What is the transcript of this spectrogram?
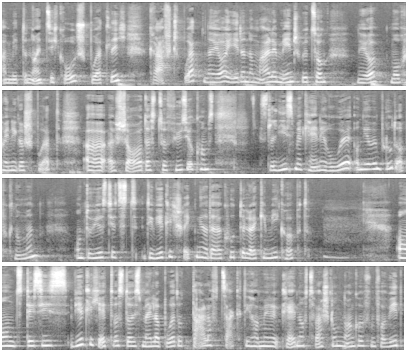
1,90 Meter groß, sportlich, Kraftsport, naja, jeder normale Mensch würde sagen, naja, mach weniger Sport, äh, schau, dass du zur Physio kommst. Es ließ mir keine Ruhe und ich habe ihm Blut abgenommen und du wirst jetzt die wirklich schrecken, hat eine akute Leukämie gehabt. Und das ist wirklich etwas, da ist mein Labor total auf Zack. Die haben mich gleich nach zwei Stunden angerufen, Frau Wied,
